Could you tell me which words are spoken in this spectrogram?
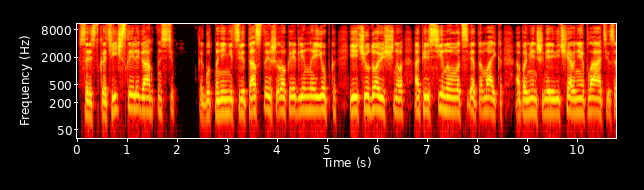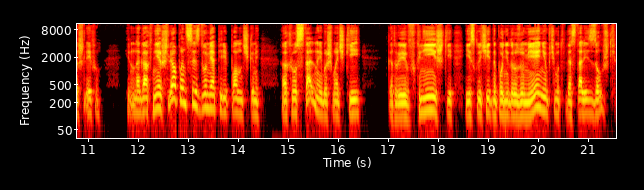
с аристократической элегантностью как будто на ней не цветастая широкая длинная юбка и чудовищного апельсинового цвета майка, а по меньшей мере вечернее платье со шлейфом. И на ногах не шлепанцы с двумя перепоночками, а хрустальные башмачки, которые в книжке исключительно по недоразумению почему-то достались Золушке.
